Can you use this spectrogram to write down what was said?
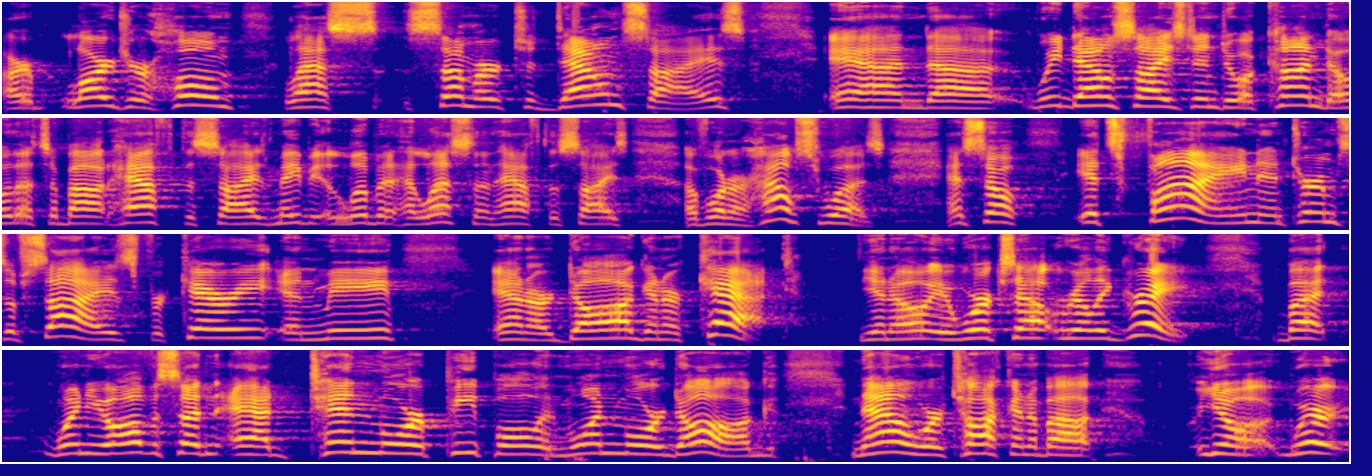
our larger home last summer to downsize. And uh, we downsized into a condo that's about half the size, maybe a little bit less than half the size of what our house was. And so it's fine in terms of size for Carrie and me and our dog and our cat. You know, it works out really great. But when you all of a sudden add 10 more people and one more dog, now we're talking about you know,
